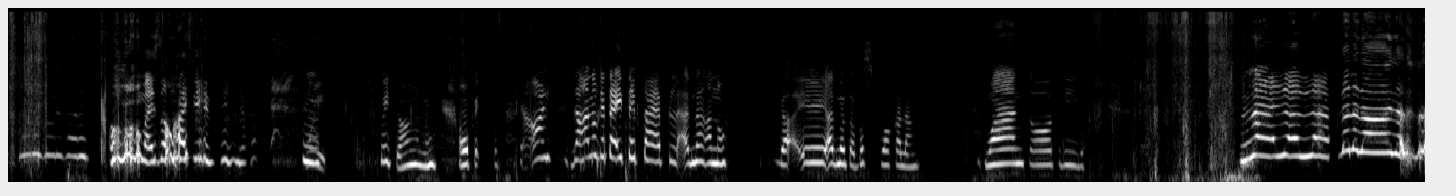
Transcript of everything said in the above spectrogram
Sorry, sorry, sorry. Oh, may sungasin ninyo. Wait. Wait lang. Oh, pi- ay, na ano kita i-tape tayo ng ano. Ga, eh, ano tapos walk ka lang. One, two, three, go. La la la la la la la la la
